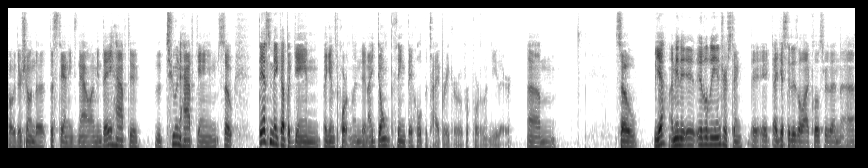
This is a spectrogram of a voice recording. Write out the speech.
oh they're showing the the standings now. I mean, they have to the two and a half games. So they have to make up a game against Portland and I don't think they hold the tiebreaker over Portland either. Um so yeah, I mean it, it'll be interesting. It, it I guess it is a lot closer than uh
